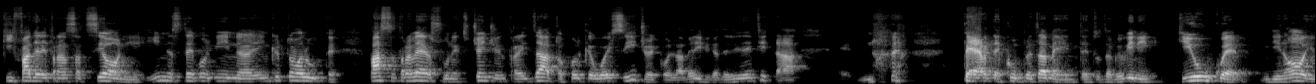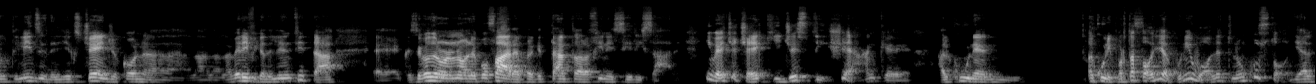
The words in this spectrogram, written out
chi fa delle transazioni in, stable, in, in criptovalute passa attraverso un exchange centralizzato col KYC, cioè con la verifica dell'identità, perde completamente tutto. Quindi chiunque di noi utilizzi degli exchange con la, la, la verifica dell'identità, eh, queste cose non, non, le può fare perché tanto alla fine si risale. Invece c'è chi gestisce anche alcune, alcuni portafogli, alcuni wallet non custodial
